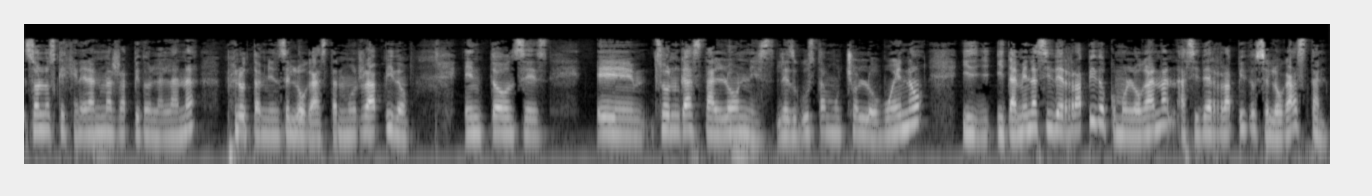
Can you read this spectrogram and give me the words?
son los que generan más rápido la lana, pero también se lo gastan muy rápido. Entonces, eh, son gastalones, les gusta mucho lo bueno y, también así de rápido como lo ganan, así de rápido se lo gastan.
